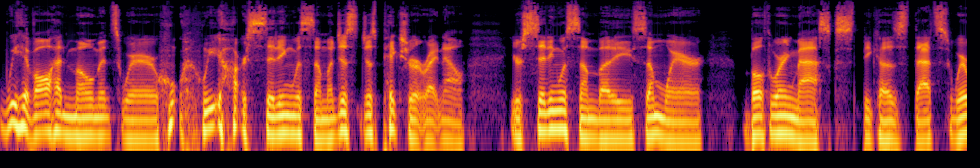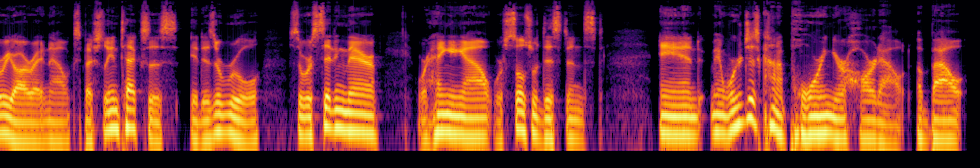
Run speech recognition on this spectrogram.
We have all had moments where we are sitting with someone. Just just picture it right now. You're sitting with somebody somewhere both wearing masks because that's where we are right now, especially in Texas. It is a rule. So we're sitting there, we're hanging out, we're social distanced, and man, we're just kind of pouring your heart out about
